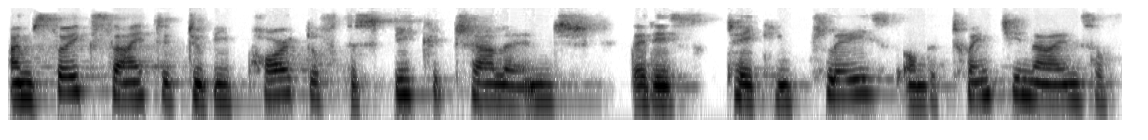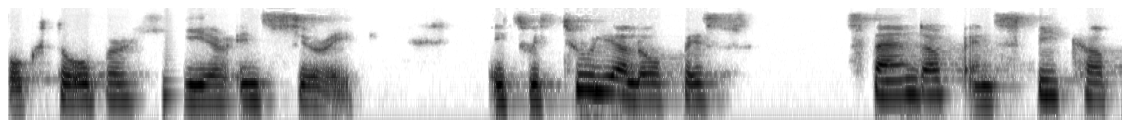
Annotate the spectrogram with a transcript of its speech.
I'm so excited to be part of the speaker challenge that is taking place on the 29th of October here in Zurich. It's with Tulia Lopes, Stand Up and Speak Up,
